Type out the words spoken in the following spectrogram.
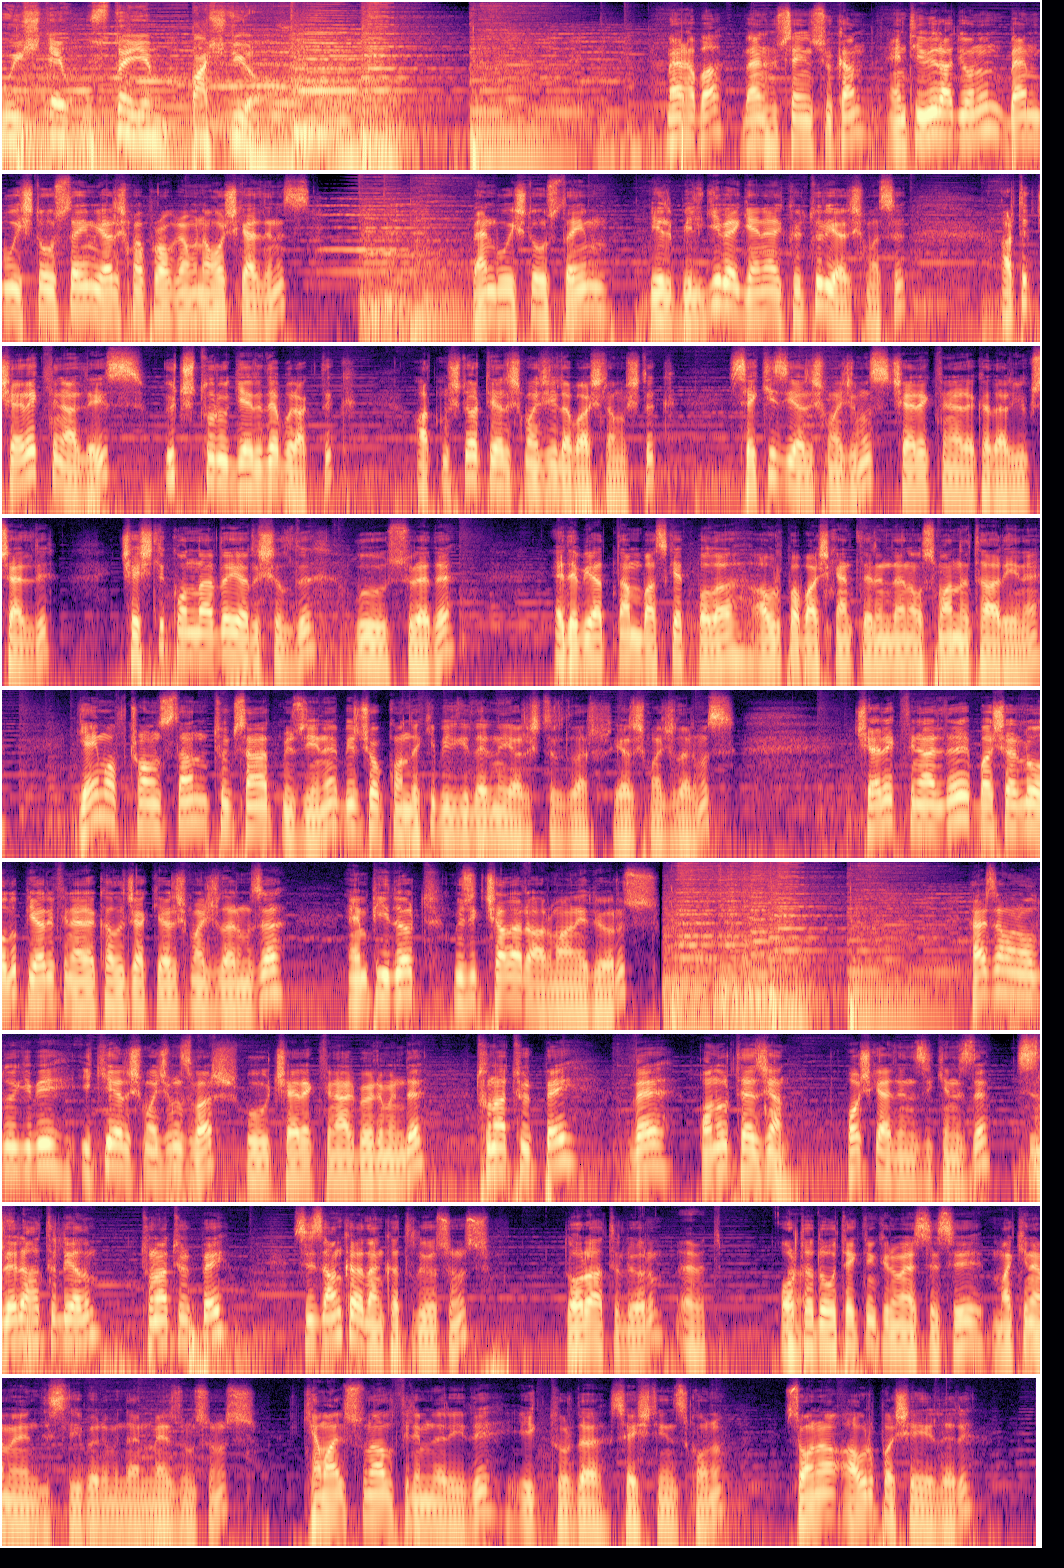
bu işte ustayım başlıyor. Merhaba, ben Hüseyin Sükan. NTV Radyo'nun Ben Bu İşte Ustayım yarışma programına hoş geldiniz. Ben Bu İşte Ustayım bir bilgi ve genel kültür yarışması. Artık çeyrek finaldeyiz. 3 turu geride bıraktık. 64 yarışmacıyla başlamıştık. 8 yarışmacımız çeyrek finale kadar yükseldi. Çeşitli konularda yarışıldı bu sürede. Edebiyattan basketbola, Avrupa başkentlerinden Osmanlı tarihine, Game of Thrones'tan Türk sanat müziğine birçok konudaki bilgilerini yarıştırdılar yarışmacılarımız. Çeyrek finalde başarılı olup yarı finale kalacak yarışmacılarımıza MP4 müzik çalar armağan ediyoruz. Her zaman olduğu gibi iki yarışmacımız var bu çeyrek final bölümünde. Tuna Türk Bey ve Onur Tezcan. Hoş geldiniz ikiniz de. Sizleri hatırlayalım. Tuna Türk Bey, siz Ankara'dan katılıyorsunuz. Doğru hatırlıyorum. Evet. Orta Doğu Teknik Üniversitesi Makine Mühendisliği bölümünden mezunsunuz. Kemal Sunal filmleriydi ilk turda seçtiğiniz konu. Sonra Avrupa şehirleri,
